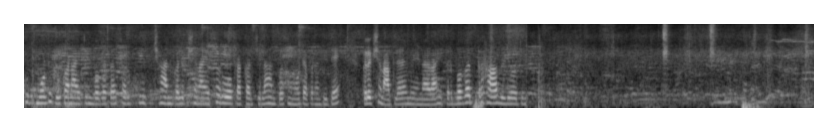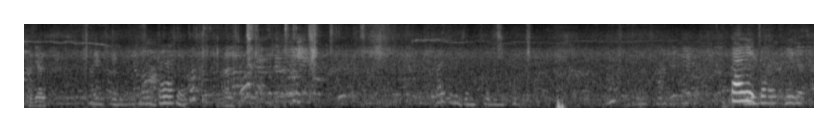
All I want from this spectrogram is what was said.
खूप मोठं दुकान आहे तुम्ही बघत असाल खूप छान कलेक्शन आहे सर्व प्रकारची लहानपासून मोठ्यापर्यंत इथे कलेक्शन आपल्याला मिळणार आहे. तर बघत राहा व्हिडिओ तुम्ही. काय घ्यायचं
